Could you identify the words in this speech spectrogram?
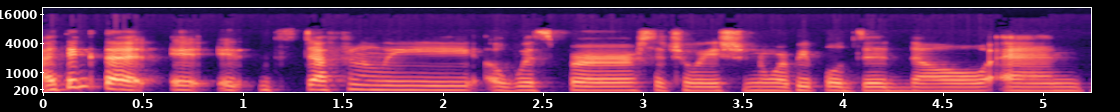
I think that it, it's definitely a whisper situation where people did know, and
